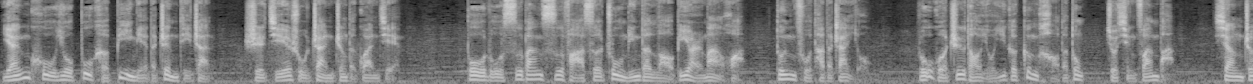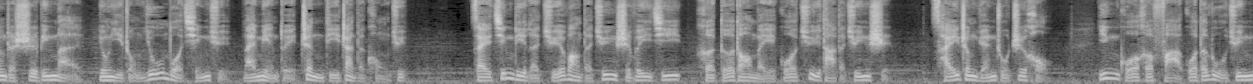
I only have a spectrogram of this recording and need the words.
严酷又不可避免的阵地战是结束战争的关键。布鲁斯班斯法瑟著名的老比尔漫画敦促他的战友：如果知道有一个更好的洞，就请钻吧，象征着士兵们用一种幽默情绪来面对阵地战的恐惧。在经历了绝望的军事危机和得到美国巨大的军事财政援助之后。英国和法国的陆军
